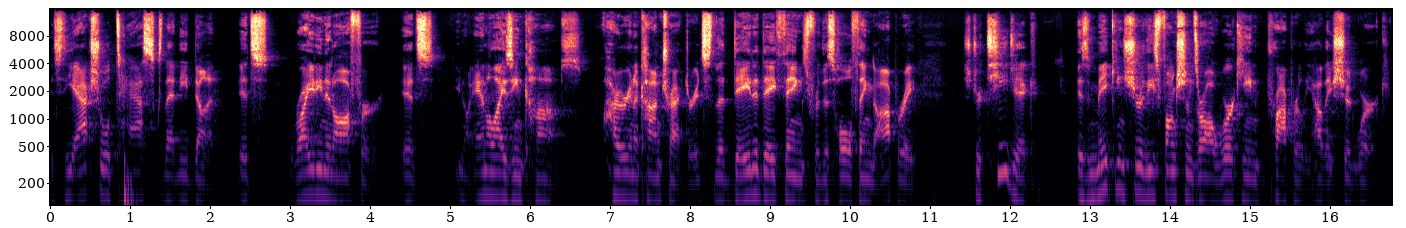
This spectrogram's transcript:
It's the actual tasks that need done. It's writing an offer. It's, you know, analyzing comps, hiring a contractor. It's the day-to-day things for this whole thing to operate. Strategic is making sure these functions are all working properly, how they should work.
